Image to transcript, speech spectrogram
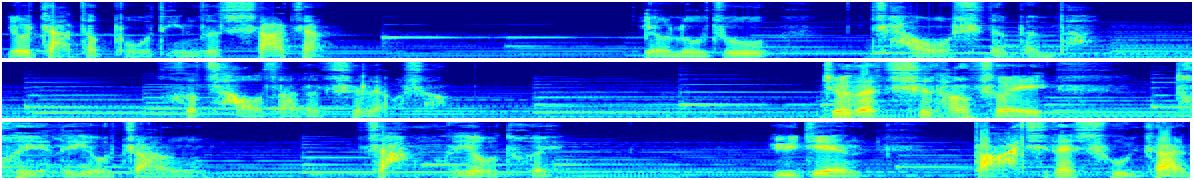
有打的补丁的沙帐，有露珠潮湿的奔跑和嘈杂的知了声。就在池塘水退了又涨，涨了又退，雨点打击在树干，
